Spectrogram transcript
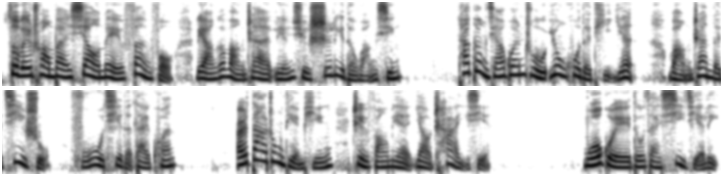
作为创办校内、饭否两个网站连续失利的王兴，他更加关注用户的体验、网站的技术、服务器的带宽，而大众点评这方面要差一些。魔鬼都在细节里，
